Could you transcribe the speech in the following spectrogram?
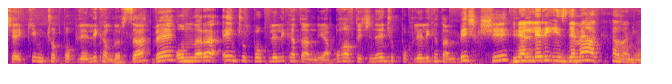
şey kim çok popülerlik alırsa ve onlara en çok popülerlik atan ya bu hafta içinde en çok popülerlik atan 5 kişi Finalleri izleme hakkı kazanıyor.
